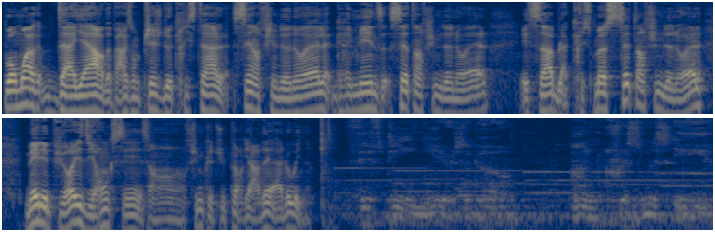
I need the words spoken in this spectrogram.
pour moi, Die Hard, par exemple, Piège de cristal, c'est un film de Noël. Gremlins, c'est un film de Noël. Et ça, Black Christmas, c'est un film de Noël. Mais les puristes diront que c'est un film que tu peux regarder à Halloween. 15 years ago, on Christmas Eve,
